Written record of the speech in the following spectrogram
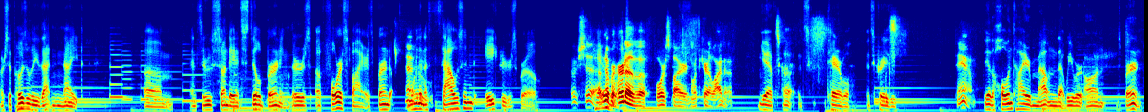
or supposedly that night, um, and through Sunday, it's still burning. There's a forest fire. It's burned more than a thousand acres, bro. Oh shit i've never heard of a forest fire in north carolina Yeah, it's, uh, it's terrible. It's crazy. damn Yeah, the whole entire mountain that we were on is burned.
